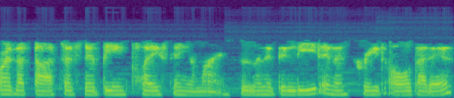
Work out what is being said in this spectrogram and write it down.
or the thoughts as they're being placed in your mind. So we're going to delete and uncreate all that is.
